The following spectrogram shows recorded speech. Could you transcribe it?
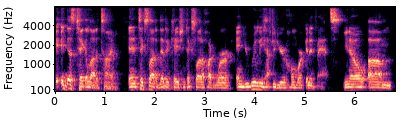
it does take a lot of time and it takes a lot of dedication, takes a lot of hard work, and you really have to do your homework in advance. You know, um,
